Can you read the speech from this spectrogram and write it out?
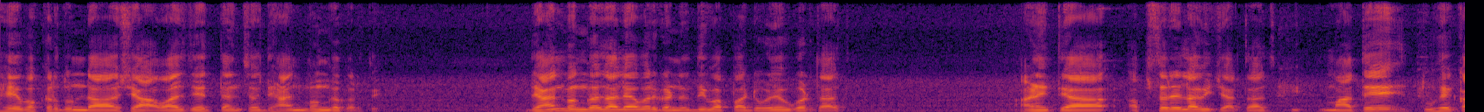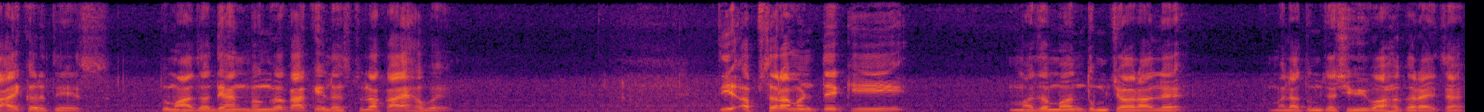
हे वक्रतुंडा असे आवाज देत त्यांचं ध्यान भंग करते. ध्यानभंग झाल्यावर गणपती बाप्पा डोळे उघडतात आणि त्या अप्सरेला विचारतात की माते तू हे काय करतेस? तू माझं ध्यानभंग का केलंस? तुला काय हवं आहे ती अप्सरा म्हणते की माझं मन तुमच्यावर आलं आहे मला तुमच्याशी विवाह करायचा आहे.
